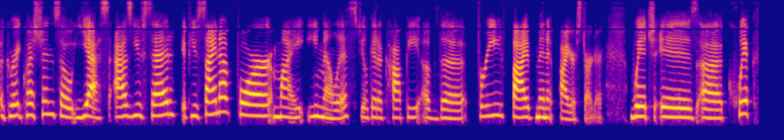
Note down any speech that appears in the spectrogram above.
A great question. So, yes, as you said, if you sign up for my email list, you'll get a copy of the free five minute fire starter, which is a quick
